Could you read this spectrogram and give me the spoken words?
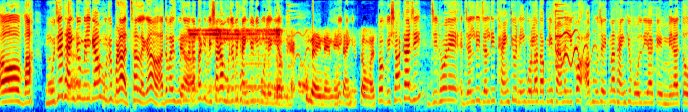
ओ, वाह मुझे थैंक यू मिल गया मुझे बड़ा अच्छा लगा। अदरवाइज़ मुझे Yeah. लगा था कि विशाखा मुझे भी थैंक यू नहीं बोलेगी अभी। नहीं नहीं नहीं थैंक यू सो मच तो विशाखा जी जिन्होंने जल्दी जल्दी थैंक यू नहीं बोला था अपनी फैमिली को अब मुझे इतना थैंक यू बोल दिया कि मेरा तो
